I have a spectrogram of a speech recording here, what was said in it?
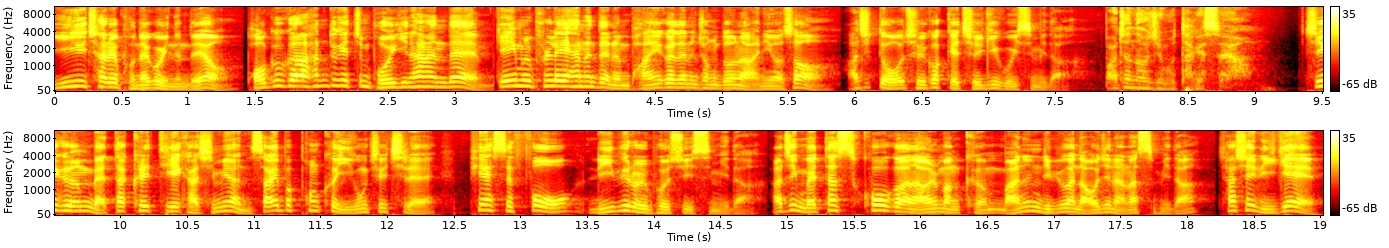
2일차를 보내고 있는데요. 버그가 한두 개쯤 보이긴 하는데 게임을 플레이하는 데는 방해가 되는 정도는 아니어서 아직도 즐겁게 즐기고 있습니다. 빠져나오지 못하겠어요. 지금 메타크리틱에 가시면 사이버펑크 2077의 PS4 리뷰를 볼 수 있습니다. 아직 메타스코어가 나올 만큼 많은 리뷰가 나오진 않았습니다. 사실 이게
